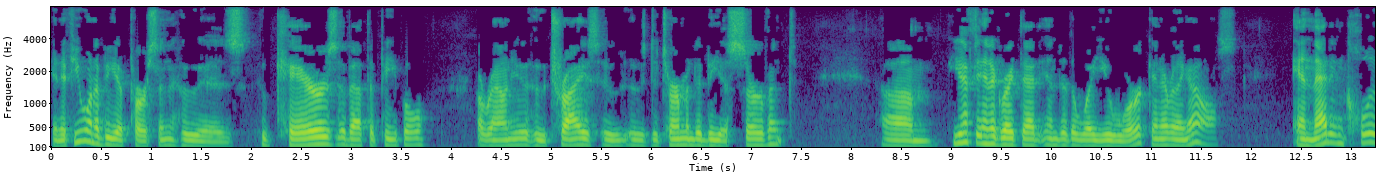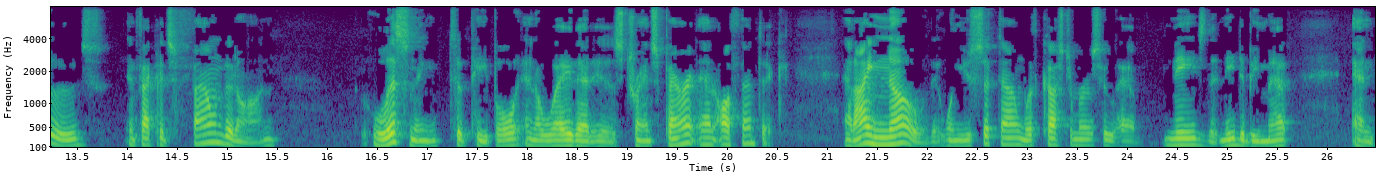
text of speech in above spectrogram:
And if you want to be a person who is who cares about the people around you, who tries, who, who's determined to be a servant, um, you have to integrate that into the way you work and everything else. And that includes, in fact, it's founded on listening to people in a way that is transparent and authentic. And I know that when you sit down with customers who have needs that need to be met and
